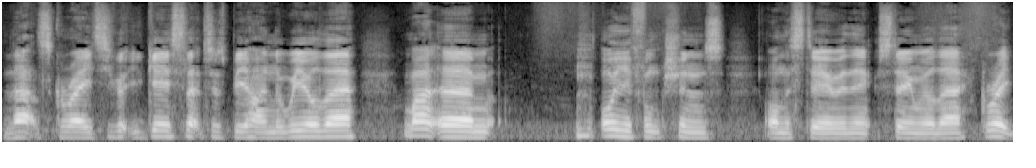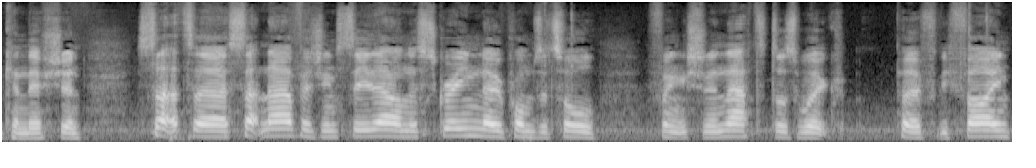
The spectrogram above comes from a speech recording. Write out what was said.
that's great. You've got your gear selectors behind the wheel there, um, all your functions on the steering, steering wheel there, great condition. Sat, uh, sat nav, as you can see there on the screen, no problems at all functioning that, does work perfectly fine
